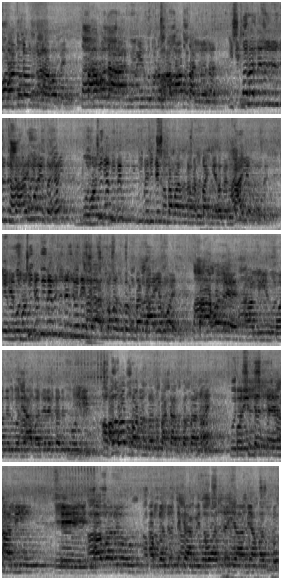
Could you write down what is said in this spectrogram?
বন্টন করা হবে। তাহলে আর কোনো অভাব থাকবে না। ইসলামের যদি কাজ মসজিদ ভিত্তিক সমাজ ব্যবস্থা কি হবে? কায়েম হবে। এই মসজিদ ভিত্তিক যদি সমাজ ব্যবস্থা কায়েম হয় তাহলে আমি মনে করি আমাদের এখানে কথা নয় পরিশেষে আমি আবারও আপনাদের থেকে আমি দোয়া চাই আমি আমার খুব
